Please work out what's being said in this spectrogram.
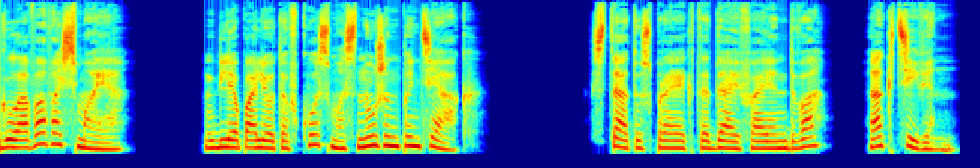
Глава восьмая. Для полета в космос нужен Пантиак. Статус проекта DIFA N2 активен.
